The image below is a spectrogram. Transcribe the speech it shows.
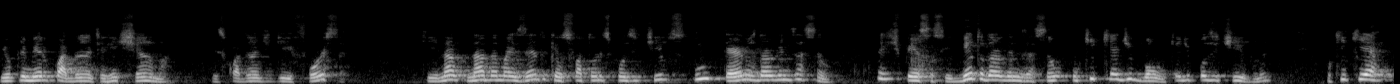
e o primeiro quadrante a gente chama esse quadrante de força, que nada mais é do que os fatores positivos internos da organização. A gente pensa assim, dentro da organização, o que, que é de bom, o que é de positivo, né? O que, que é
